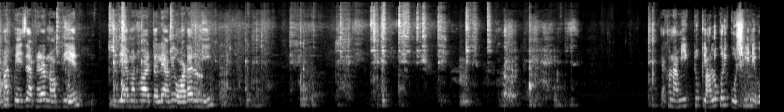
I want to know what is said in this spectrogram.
আমার পেজে আপনারা নখ দিয়েন। যদি এমন হয় তাহলে আমি অর্ডারও নিই। এখন আমি একটু ভালো করে কষিয়ে নেব।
